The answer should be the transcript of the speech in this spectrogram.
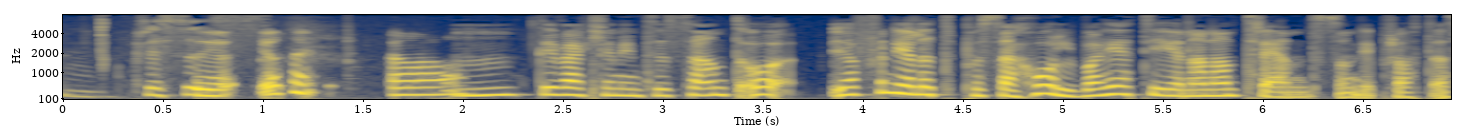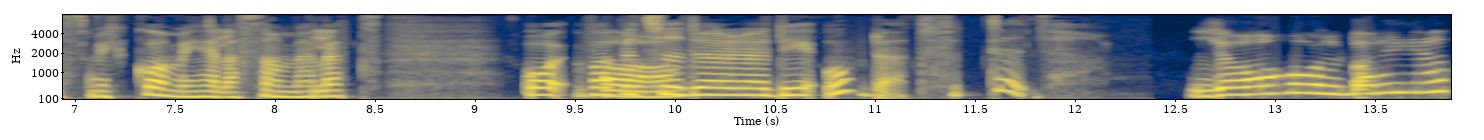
Mm. Precis. Jag, jag tänk, ja. Mm, det är verkligen intressant. Och jag funderar lite på så här, hållbarhet är en annan trend som det pratas mycket om i hela samhället. Och vad ja. betyder det ordet för dig? Ja, hållbarhet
